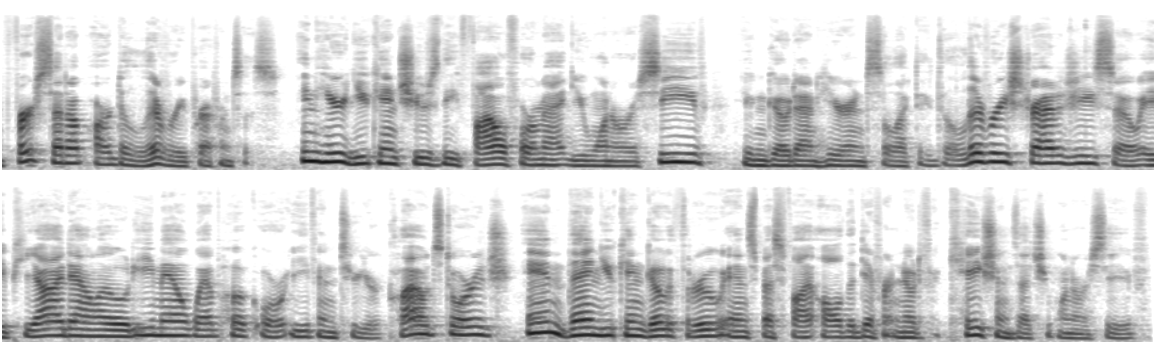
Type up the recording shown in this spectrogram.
and first set up our delivery preferences. In here, you can choose the file format you want to receive. You can go down here and select a delivery strategy, so API download, email, webhook, or even to your cloud storage. And then you can go through and specify all the different notifications that you want to receive.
